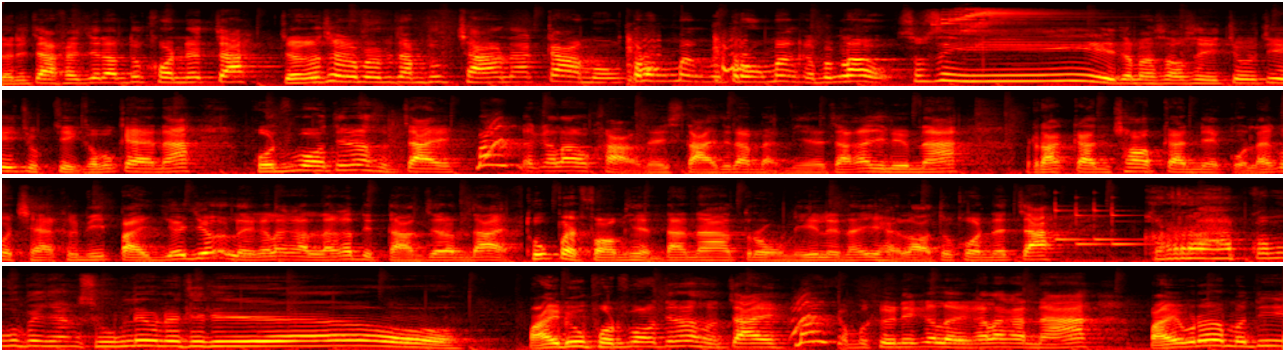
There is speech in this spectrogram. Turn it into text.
วัสดีจ้าแฟนเจดำทุกคนนะจ๊ะ เจอกันเจอกันประจำทุกเช้านะ9โมงตรงมั่งไม่ตรงมั่งกับพวกเราเซาซีจะมาเซาซีจูจี้จุกจิกกับพวกแกนะ ผลฟุตบอลที่น่าสนใจแล้วก็เล่าข่าวในสไตล์เจดำแบบนี้นะจ๊ะก็อย่าลืมนะ รักกันชอบกันเนี่ยกดไลค์กดแชร์คลิปนี้ไปเยอะๆเลยก็แล้วกันแล้วก็ติดตามเจดำได้ทุกแพลตฟอร์มที่เห็นด้านหน้าตรงนี้เลยนะอย่าห้หลอดทุกคนนะจ๊ะกราบขอบคุณเป็นอย่างสูงเร็วเลยทีเดียว ไปดูผลฟุตบอลที่น่าสนใจกับเมื่อคืนนี้ก็เลยก็แล้วกันนะ ไปเริ่มมาที่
